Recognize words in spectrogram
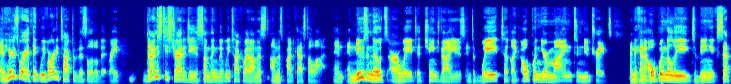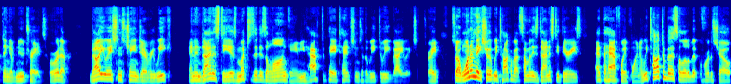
And here's where I think we've already talked about this a little bit, right? Dynasty strategy is something that we talk about on this on this podcast a lot. And and news and notes are a way to change values and to way to like open your mind to new trades and to kind of open the league to being accepting of new trades or whatever. Valuations change every week. And in Dynasty, as much as it is a long game, you have to pay attention to the week to week valuations, right? So I want to make sure that we talk about some of these Dynasty theories at the halfway point. And we talked about this a little bit before the show,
